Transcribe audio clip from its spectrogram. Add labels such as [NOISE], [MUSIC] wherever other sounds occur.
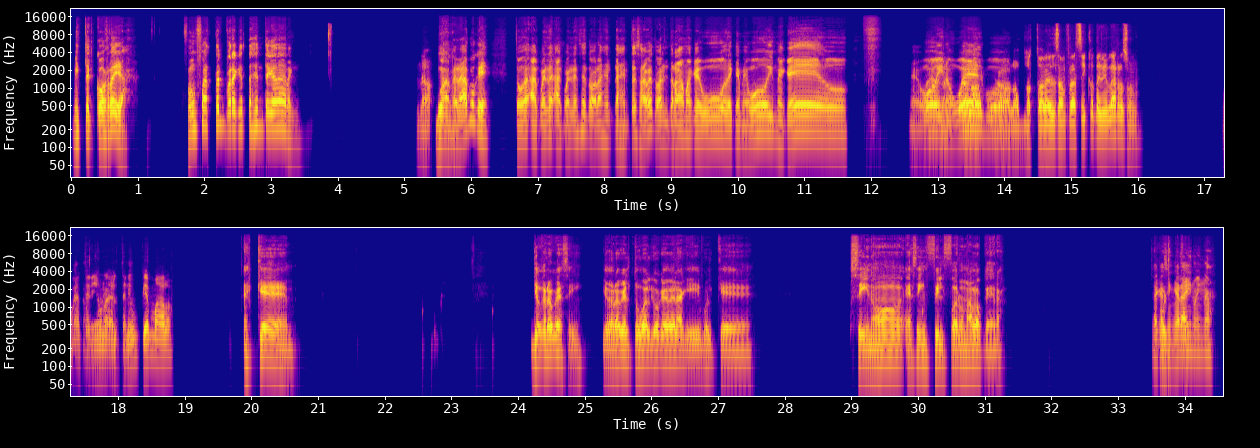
Mr. Correa, ¿fue un factor para que esta gente ganaran? No. Bueno, ¿Verdad? Porque toda, acuérdense, acuérdense, toda la gente, la gente sabe todo el drama que hubo de que me voy, me quedo, me voy, Bueno, no vuelvo. pero los doctores de San Francisco tenían la razón. Él Bueno, tenía, una, él tenía un pie malo. es que yo creo que sí. Yo creo que él tuvo algo que ver aquí porque si no, ese infield fuera una loquera. o sea que sin él ahí no hay nada.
